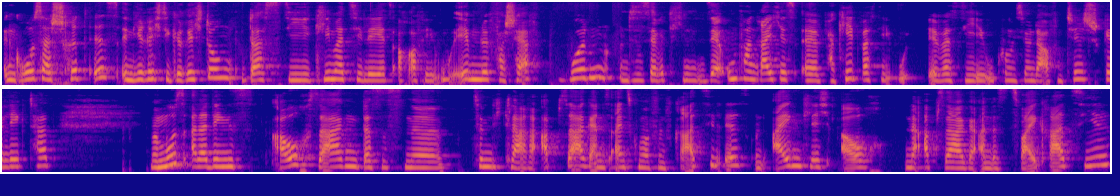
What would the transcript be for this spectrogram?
ein großer Schritt ist in die richtige Richtung, dass die Klimaziele jetzt auch auf EU-Ebene verschärft wurden. Und es ist ja wirklich ein sehr umfangreiches äh, Paket, was die, äh, was die EU-Kommission da auf den Tisch gelegt hat. Man muss allerdings auch sagen, dass es eine ziemlich klare Absage an das 1,5 Grad Ziel ist und eigentlich auch eine Absage an das 2 Grad Ziel.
